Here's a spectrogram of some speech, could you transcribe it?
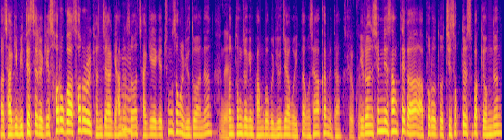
아, 자기 밑에 세력이 서로가 서로를 견제하게 하면서 자기에게 충성을 유도하는 네. 전통적인 방법을 유지하고 있다고 생각합니다. 그렇군요. 이런 심리 상태가 앞으로도 지속될 수밖에 없는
